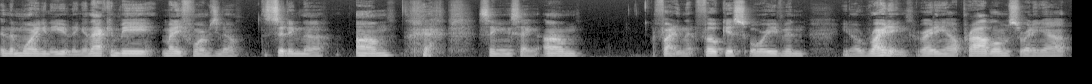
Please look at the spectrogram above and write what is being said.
in the morning and evening, and that can be many forms. You know, sitting the um, singing, saying um, finding that focus, or even you know writing, writing out problems, writing out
